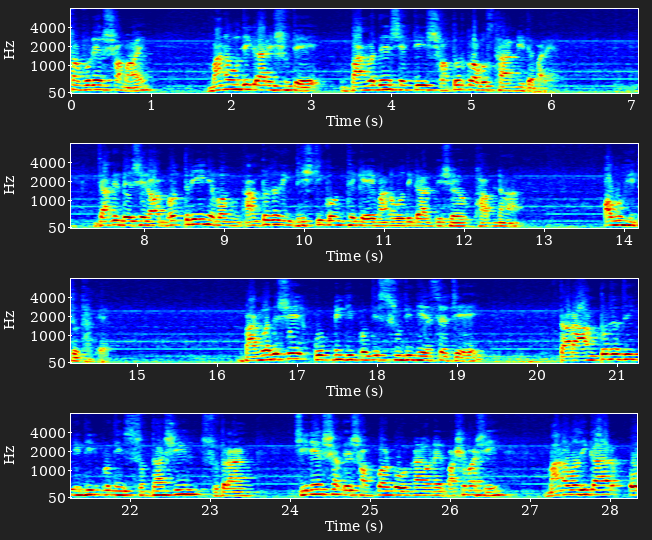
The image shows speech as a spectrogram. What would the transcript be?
সফরের সময় মানবাধিকার ইস্যুতে বাংলাদেশ একটি সতর্ক অবস্থান নিতে পারে। যাতে দেশের অভ্যন্তরীণ এবং আন্তর্জাতিক দৃষ্টিকোণ থেকে মানবাধিকার বিষয়ক ভাবনা অবহিত থাকে। বাংলাদেশের কূটনীতি প্রতিশ্রুতি দিয়েছে যে তারা আন্তর্জাতিক নীতির প্রতি শ্রদ্ধাশীল, সুতরাং চীনের সাথে সম্পর্ক উন্নয়নের পাশাপাশি মানবাধিকার ও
